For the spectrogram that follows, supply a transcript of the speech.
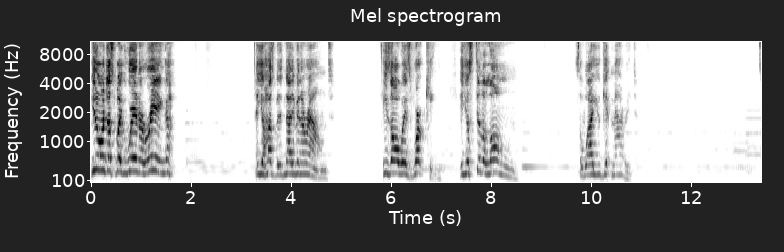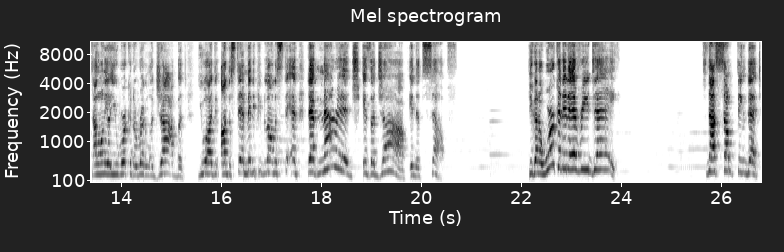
You don't want just be wearing a ring and your husband is not even around. He's always working and you're still alone So why you get married? Not only are you working a regular job, but you are understand. Many people understand that marriage is a job in itself. You got to work at it every day. It's not something that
